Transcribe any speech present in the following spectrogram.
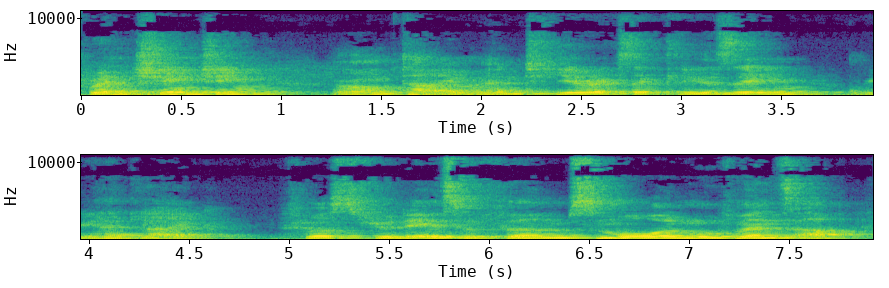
trend changing um, time. And here exactly the same. We had like first few days with um, small movements up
